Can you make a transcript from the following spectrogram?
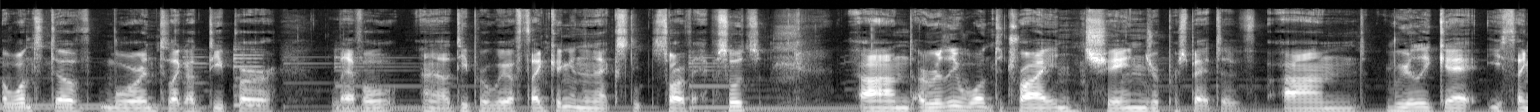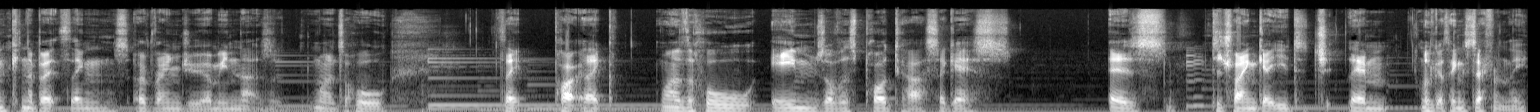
I want to delve more into like a deeper level and a deeper way of thinking in the next sort of episodes. And I really want to try and change your perspective and really get you thinking about things around you. I mean, that's one of the whole thing, part, like one of the whole aims of this podcast, I guess, is to try and get you to um, look at things differently.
